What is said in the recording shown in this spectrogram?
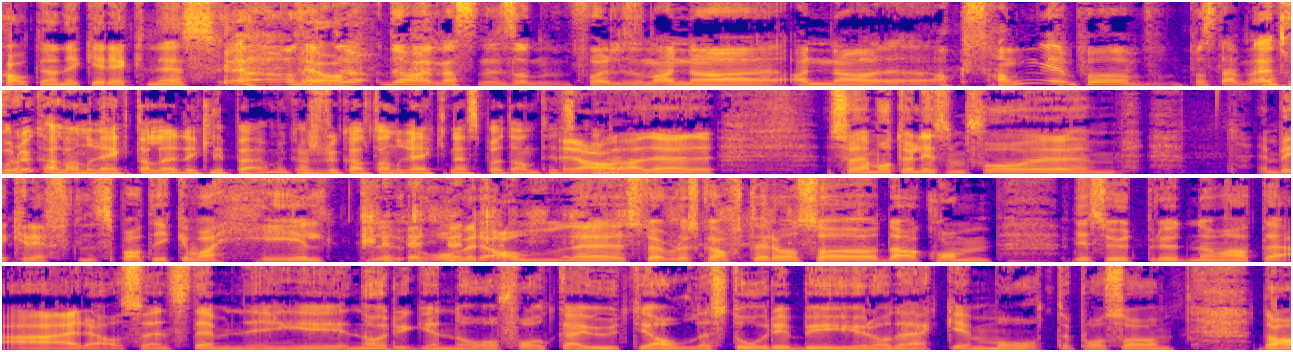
kalte han ikke Reknes. Ja, altså, Ja. Du, du har nesten en sånn, får litt sånn annen, annen aksent på, på stemmen. Jeg tror du kaller han Rekdal i det klippet her, men kanskje du kalte han Reknes på et annet tidspunkt? Ja, det, så jeg måtte jo liksom få eh, en bekreftelse på at det ikke var helt eh, over alle støvleskafter. Og så da kom disse utbruddene om at det er altså en stemning i Norge nå, folk er ute i alle store byer, og det er ikke måte på. Så da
